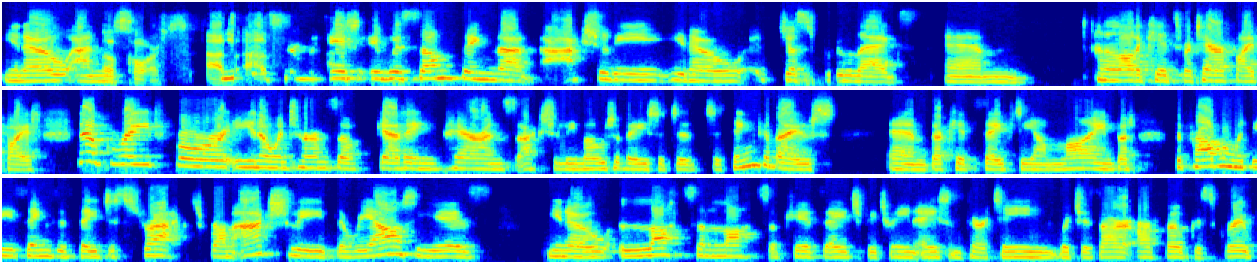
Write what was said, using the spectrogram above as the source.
You know, and of course, as, as, it it was something that actually, you know, just grew legs. Um, and a lot of kids were terrified by it. Now, great for you know in terms of getting parents actually motivated to to think about um, their kids' safety online. But the problem with these things is they distract from actually the reality is, you know, lots and lots of kids aged between 8 and 13, which is our, our focus group,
